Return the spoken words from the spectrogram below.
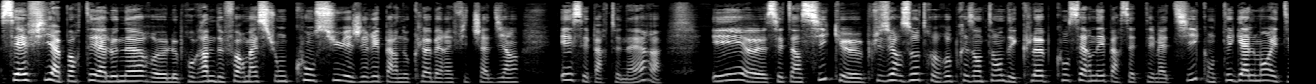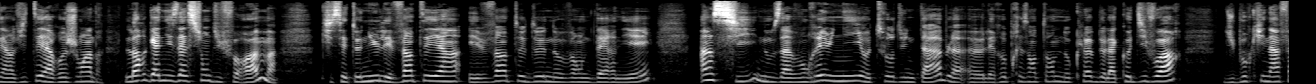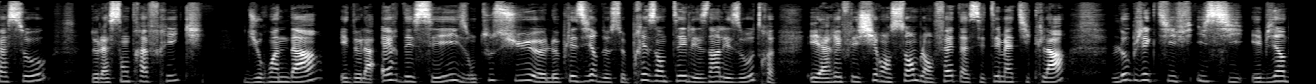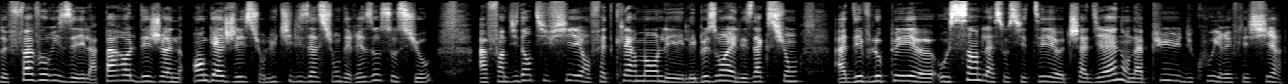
CFI a porté à l'honneur euh, le programme de formation conçu et géré par nos clubs RFI tchadiens et ses partenaires. Et euh, c'est ainsi que plusieurs autres représentants des clubs concernés par cette thématique ont également été invités à rejoindre l'organisation du forum, qui s'est tenu les 21 et 22 novembre dernier. Ainsi, nous avons réuni autour d'une table euh, les représentants de nos clubs de la Côte d'Ivoire, du Burkina Faso, de la Centrafrique, du Rwanda et de la RDC. Ils ont tous eu euh, le plaisir de se présenter les uns les autres et à réfléchir ensemble en fait à ces thématiques-là. L'objectif ici est bien de favoriser la parole des jeunes engagés sur l'utilisation des réseaux sociaux afin d'identifier en fait clairement les, les besoins et les actions à développer euh, au sein de la société euh, tchadienne. On a pu du coup y réfléchir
